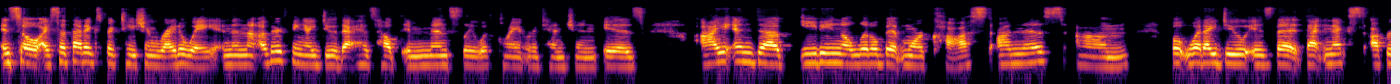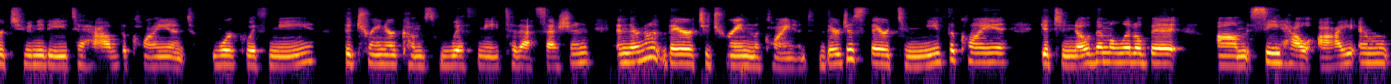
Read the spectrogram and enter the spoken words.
and so I set that expectation right away. And then the other thing I do that has helped immensely with client retention is I end up eating a little bit more cost on this. Um, but what I do is that that next opportunity to have the client work with me, the trainer comes with me to that session and they're not there to train the client. They're just there to meet the client, get to know them a little bit, um, see how I am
